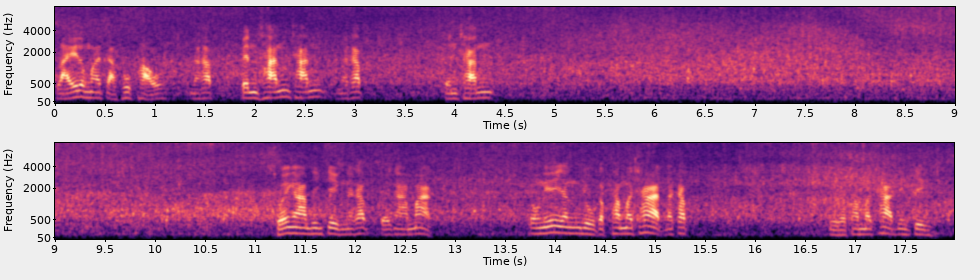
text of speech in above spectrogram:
ไหลลงมาจากภูเขานะครับ เป็นชั้นชั้นนะครับ เป็นชั้น สวยงามจริง ๆ นะครับ สวยงามมาก ตรงนี้ยังอยู่กับธรรมชาตินะครับ อยู่กับธรรมชาติจริง ๆ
